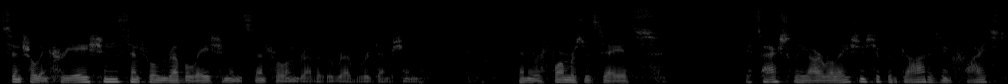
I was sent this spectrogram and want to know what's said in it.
Central in creation, central in revelation, and central in redemption. And the reformers would say it's, it's actually our relationship with God is in Christ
